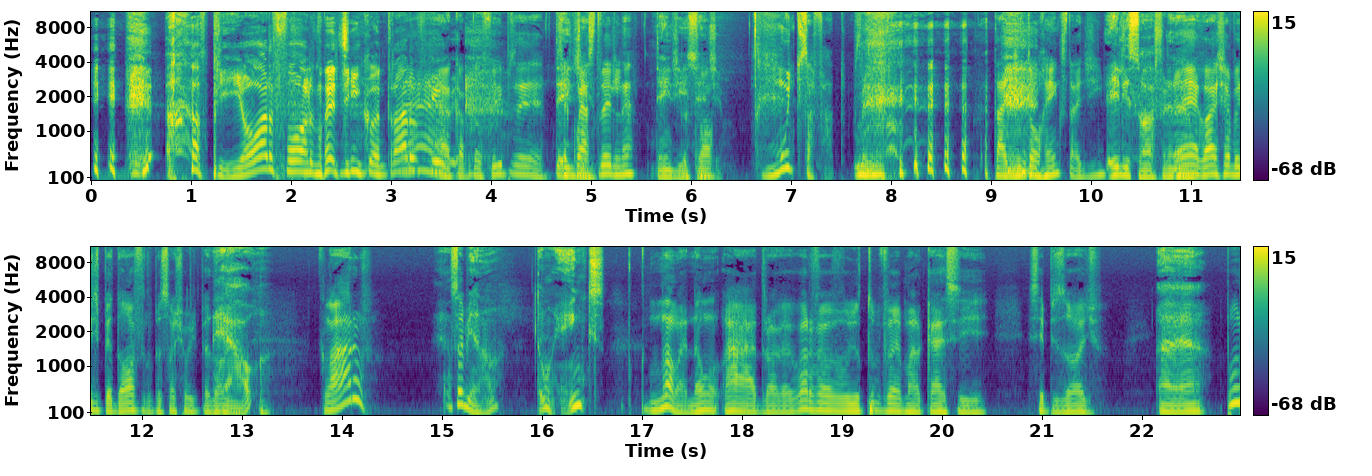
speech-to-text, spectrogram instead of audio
A pior forma de encontrar o é, filme. o Capitão Phillips é, Entendi. sequestra ele, né? Entendi, Pessoal. entendi. Muito safado. tadinho Tom Hanks, tadinho. Ele sofre, É, né? agora chama de pedófilo, o pessoal chama de pedófilo. Real? Claro. Eu não sabia, não. Tom Hanks? Não, mas não. Ah, droga, agora vai- o YouTube vai marcar esse, esse episódio. Ah, é. Por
